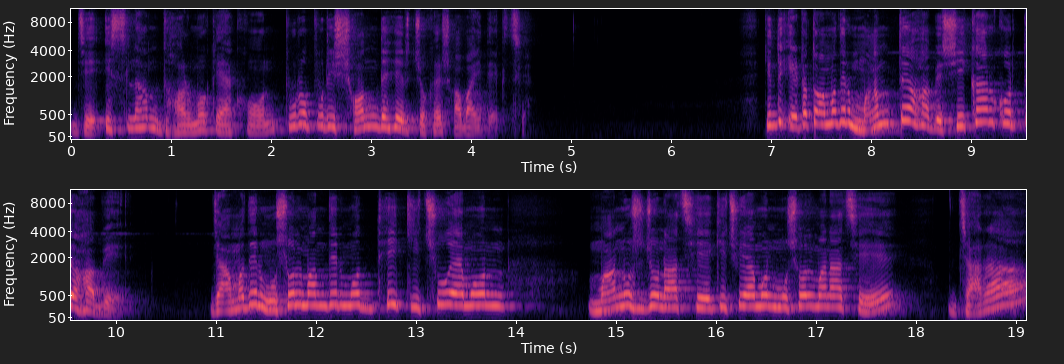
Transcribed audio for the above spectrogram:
যে ইসলাম ধর্মকে এখন পুরোপুরি সন্দেহের চোখে সবাই দেখছে। কিন্তু এটা তো আমাদের মানতে হবে, স্বীকার করতে হবে যে আমাদের মুসলমানদের মধ্যে কিছু এমন মানুষজন আছে, কিছু এমন মুসলমান আছে যারা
